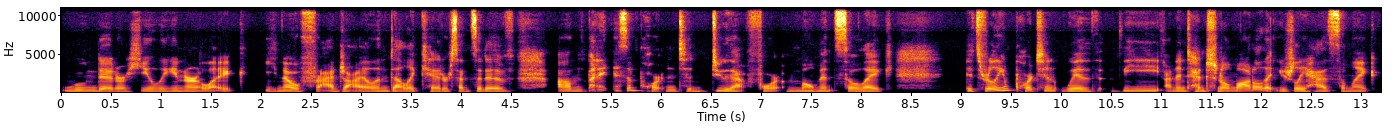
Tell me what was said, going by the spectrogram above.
wounded or healing or like you know, fragile and delicate or sensitive. Um, but it is important to do that for a moment. So, like, it's really important with the unintentional model that usually has some like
